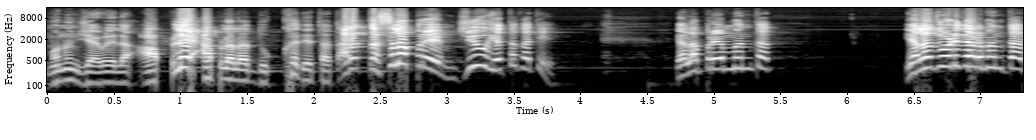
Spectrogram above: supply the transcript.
म्हणून ज्या वेळेला आपले आपल्याला दुःख देतात अरे कसलं प्रेम? जीव घेतं का ते? याला प्रेम म्हणतात. याला जोडीदार म्हणतात.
